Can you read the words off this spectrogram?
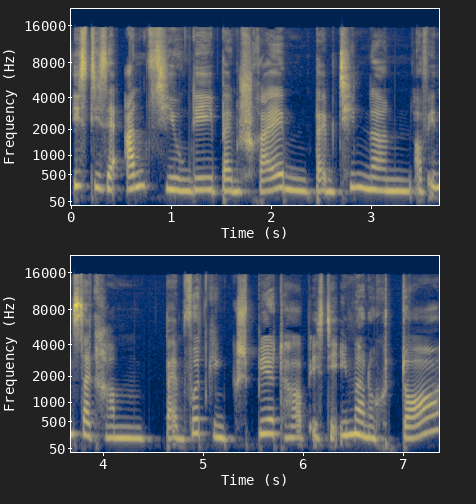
Ist diese Anziehung, die ich beim Schreiben, beim Tindern, auf Instagram, beim Fortgehen gespürt habe, ist die immer noch da?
